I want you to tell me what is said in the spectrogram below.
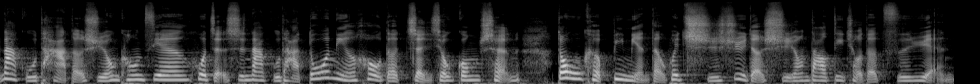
纳古塔的使用空间，或者是纳古塔多年后的整修工程，都无可避免的会持续的使用到地球的资源。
